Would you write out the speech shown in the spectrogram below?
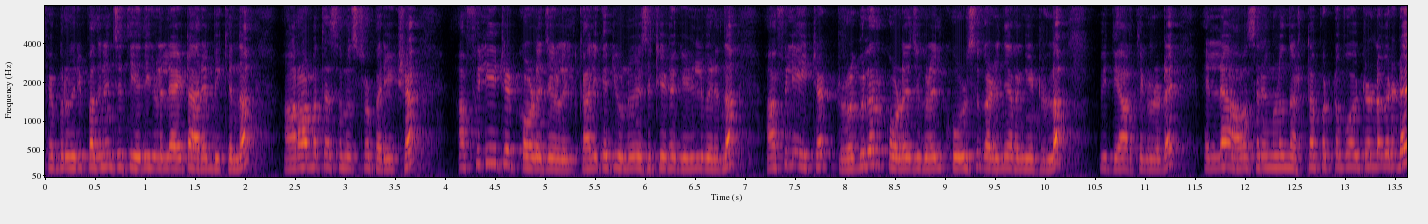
ഫെബ്രുവരി പതിനഞ്ച് തീയതികളിലായിട്ട് ആരംഭിക്കുന്ന ആറാമത്തെ സെമസ്റ്റർ പരീക്ഷ അഫിലിയേറ്റഡ് കോളേജുകളിൽ കാലിക്കറ്റ് യൂണിവേഴ്സിറ്റിയുടെ കീഴിൽ വരുന്ന അഫിലിയേറ്റഡ് റെഗുലർ കോളേജുകളിൽ കോഴ്സ് കഴിഞ്ഞിറങ്ങിയിട്ടുള്ള വിദ്യാർത്ഥികളുടെ എല്ലാ അവസരങ്ങളും നഷ്ടപ്പെട്ടു പോയിട്ടുള്ളവരുടെ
